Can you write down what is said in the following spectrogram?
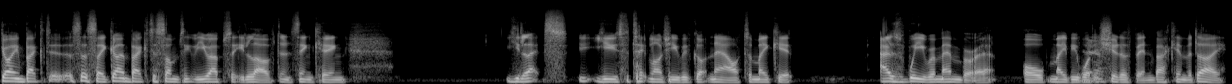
going back to, as I say, going back to something that you absolutely loved and thinking, you let's use the technology we've got now to make it as we remember it, or maybe what yeah. it should have been back in the day.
